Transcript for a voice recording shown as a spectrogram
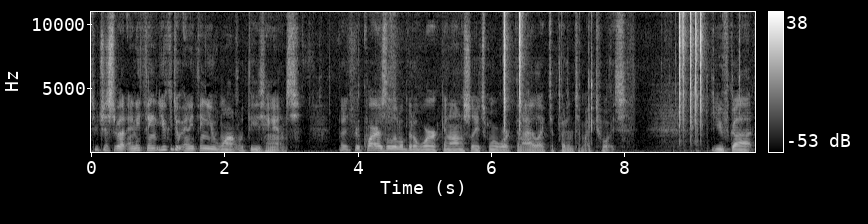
do just about anything. You can do anything you want with these hands. But it requires a little bit of work. And honestly, it's more work than I like to put into my toys. You've got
